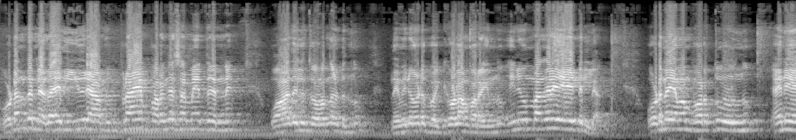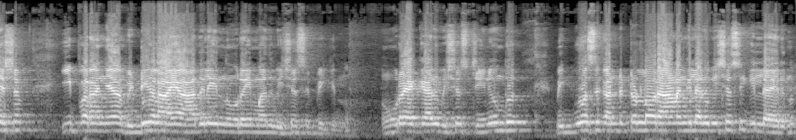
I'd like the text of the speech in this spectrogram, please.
ഉടൻ തന്നെ അതായത് ഈ ഒരു അഭിപ്രായം പറഞ്ഞ സമയത്ത് തന്നെ വാതിൽ തുറന്നിടുന്നു നെവിനോട് പൊയ്ക്കോളാൻ പറയുന്നു. ഇനി മുമ്പ് അങ്ങനെ ചെയ്തിട്ടില്ല. ഉടനെ അവൻ പുറത്തു പോകുന്നു അതിനുശേഷം ഈ പറഞ്ഞ വിഡ്ഢികളായ ആദിലയും നൂറയും അത് വിശ്വസിപ്പിക്കുന്നു. നൂറയൊക്കെ അത് വിശ്വസിച്ചു. ഇനി മുമ്പ് ബിഗ് ബോസ് കണ്ടിട്ടുള്ളവരാണെങ്കിൽ അത് വിശ്വസിക്കില്ലായിരുന്നു.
